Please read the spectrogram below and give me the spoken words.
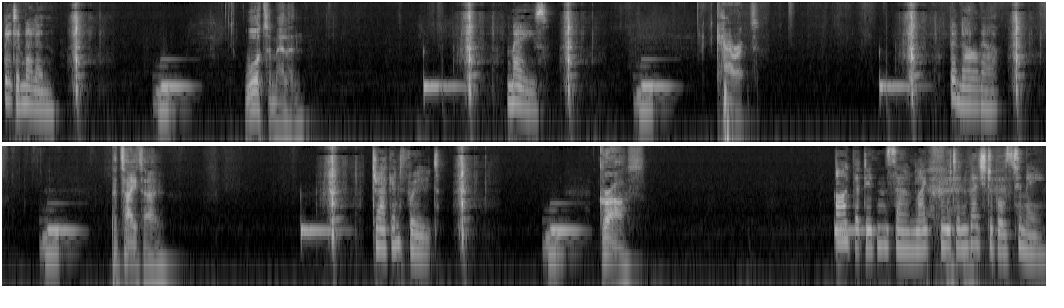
Bitter melon. Watermelon. Maize. Carrot. Banana. Potato. Dragon fruit. Grass. Odd that didn't sound like fruit and vegetables to me.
